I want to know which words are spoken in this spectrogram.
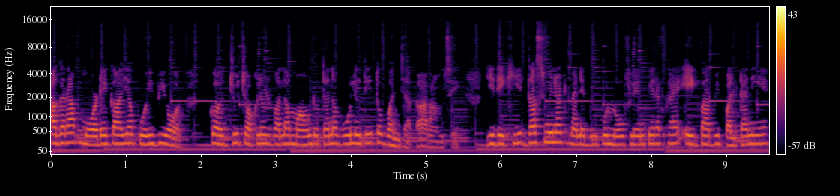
अगर आप मोडे का या कोई भी और जो चॉकलेट वाला माउंट होता है ना, वो लेते तो बन जाता आराम से। ये देखिए 10 मिनट मैंने बिल्कुल लो फ्लेम पे रखा है, एक बार भी पलटा नहीं है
